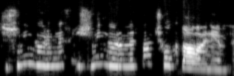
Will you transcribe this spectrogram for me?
kişinin görünmesi işinin görünmesinden çok daha önemli.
